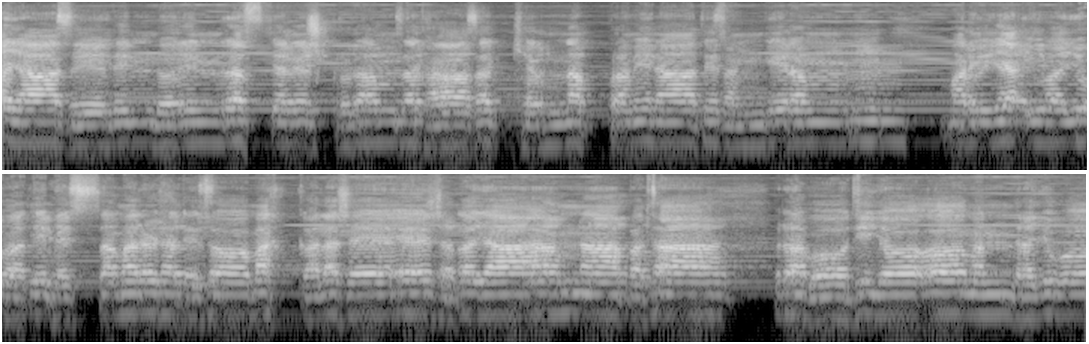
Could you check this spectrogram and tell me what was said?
अयासेदिन्दुरिन्द्रस्य निष्कृतम् सखा सख्युर्न प्रमिनाति सङ्गिरम्। मर्य इव युवतिभिः समर्षति सोमः कलशे शतयाम्नापथा प्रबोधियो मन्द्रयुवो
